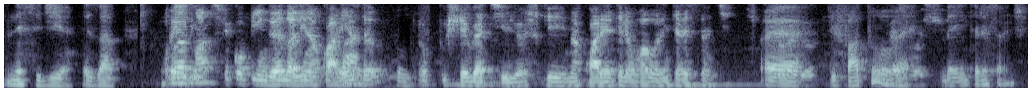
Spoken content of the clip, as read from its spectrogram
Nesse dia, exato. O Gross Matos ficou pingando ali na 40. eu puxei o gatilho. Acho que na 40 ele é um valor interessante. É, de fato, é, bem interessante.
